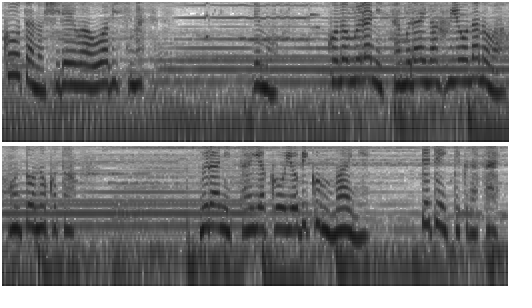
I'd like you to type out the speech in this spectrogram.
コータの比例はお詫びします。でもこの村に侍が不要なのは本当のこと。村に最悪を呼び込む前に出て行ってください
